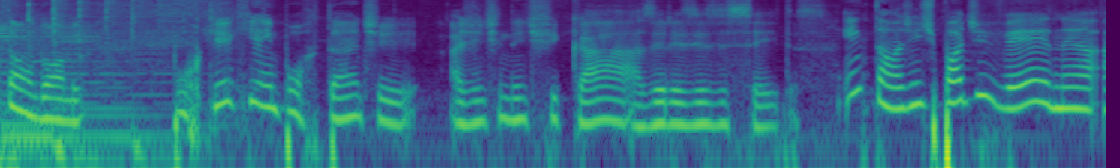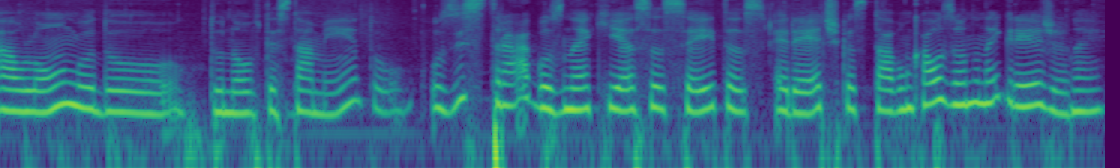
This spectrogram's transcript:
Então, Domi, por que, que é importante a gente identificar as heresias e seitas? Então, a gente pode ver, né, ao longo do, do Novo Testamento, os estragos, né, que essas seitas heréticas estavam causando na igreja, né,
